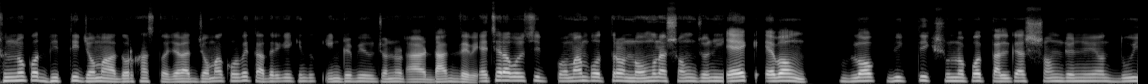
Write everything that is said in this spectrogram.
শূন্যপদ ভিত্তি জমা, দরখাস্ত, যারা জমা করবে তাদেরকে কিন্তু ইন্টারভিউর জন্য ডাক দেবে। এছাড়া বলছি প্রমাণপত্র, নমুনা সংযোজনী এক এবং ব্লক ভিত্তিক শূন্যপদ তালিকার সংযোজনীয় দুই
